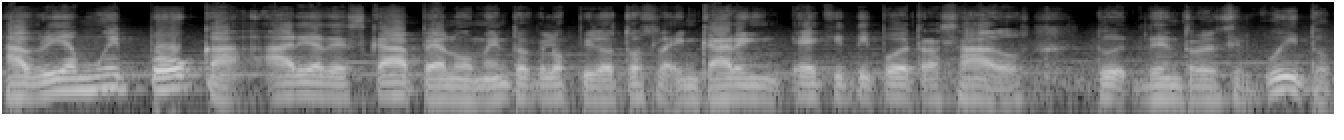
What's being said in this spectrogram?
habría muy poca área de escape al momento que los pilotos encaren X tipo de trazados dentro del circuito.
